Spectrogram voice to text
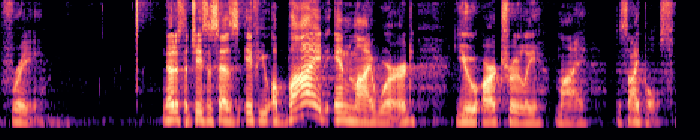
free. Notice that Jesus says, If you abide in my word, you are truly my disciples.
